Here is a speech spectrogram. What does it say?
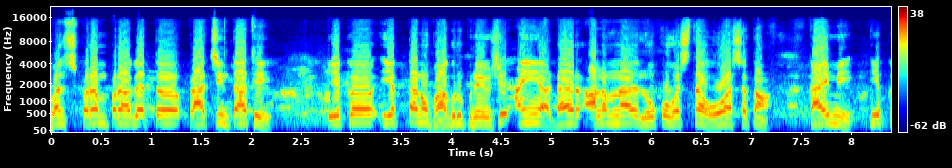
વંશ પરંપરાગત પ્રાચીનતાથી એક એકતાનો ભાગરૂપ રહ્યું છે. અહીં અઢાર આલમના લોકો વસતા હોવા છતાં કાયમી એક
